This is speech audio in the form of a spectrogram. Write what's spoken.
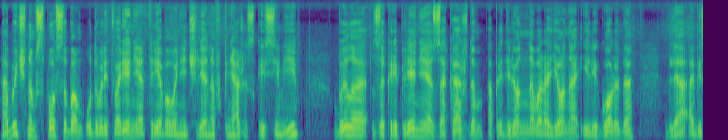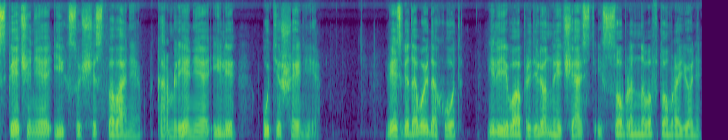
Обычным способом удовлетворения требований членов княжеской семьи было закрепление за каждым определенного района или города для обеспечения их существования, кормления или утешения. Весь годовой доход или его определенная часть из собранного в том районе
